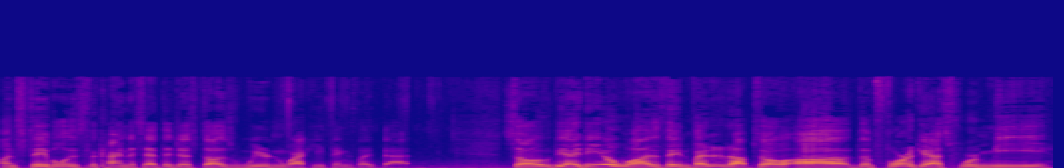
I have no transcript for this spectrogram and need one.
Unstable is the kind of set that just does weird and wacky things like that. So the idea was they invited it up. So uh, the four guests were me,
